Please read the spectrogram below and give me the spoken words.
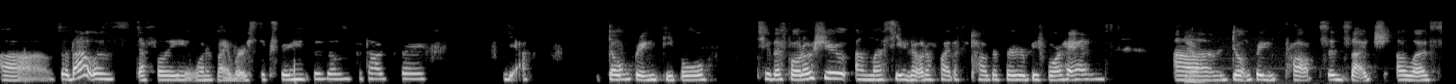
Uh, so that was definitely one of my worst experiences as a photographer. Yeah. Don't bring people to the photo shoot unless you notify the photographer beforehand. Um, yeah. Don't bring props and such unless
